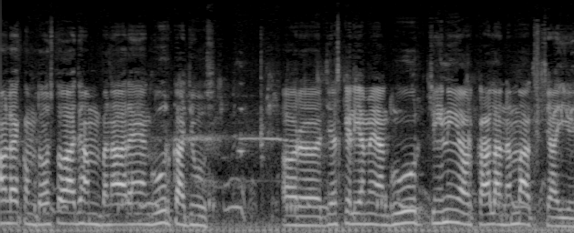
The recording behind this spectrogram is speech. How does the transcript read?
वालेकुम दोस्तों, आज हम बना रहे हैं अंगूर का जूस। और जिसके लिए हमें अंगूर, चीनी और काला नमक चाहिए।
